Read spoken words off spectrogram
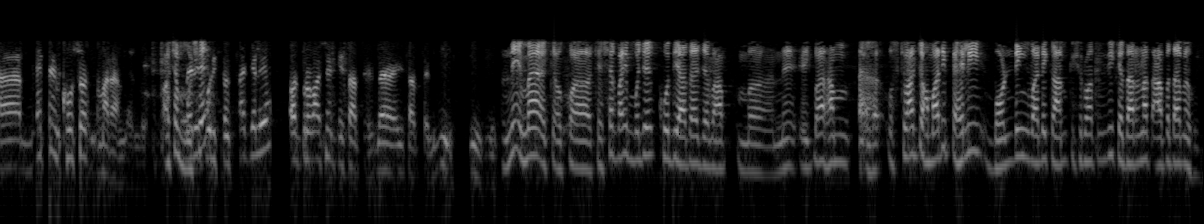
बेहतरीन खूबसूरत हमारा मेरे लिए अच्छा मेरी पूरी संस्था के लिए और प्रवासियों के हिसाब से हिसाब से जी जी जी नहीं मैं केशर भाई मुझे खुद याद है जब आप ने एक बार हम उसके बाद जो हमारी पहली बॉन्डिंग वाले काम की शुरुआत हुई थी केदारनाथ आपदा में हुई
